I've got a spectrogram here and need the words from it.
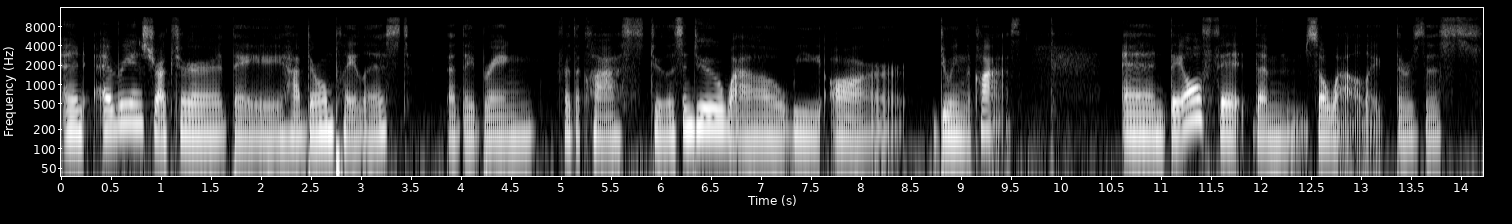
And every instructor, they have their own playlist that they bring for the class to listen to while we are doing the class. And they all fit them so well. Like, there's this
